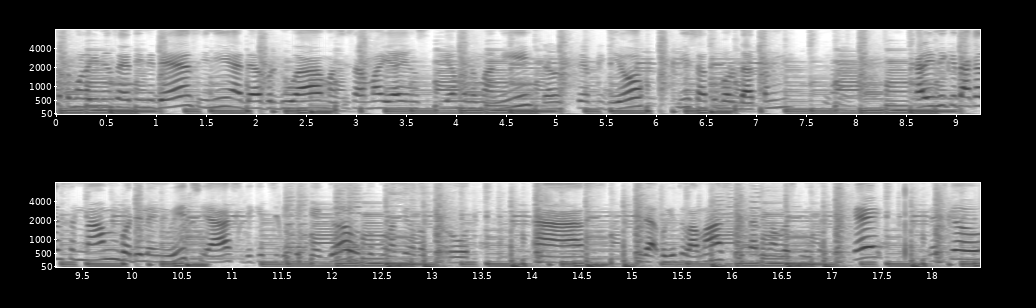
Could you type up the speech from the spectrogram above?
ketemu lagi dengan saya Tini Dance. Ini ada berdua masih sama ya yang setia menemani dalam setiap video. Ini satu baru datang nih. Kali ini kita akan senam body language ya, sedikit-sedikit kegel untuk melatih otot perut. Nah, tidak begitu lama, sekitar 15 menit saja. Oke, let's go.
